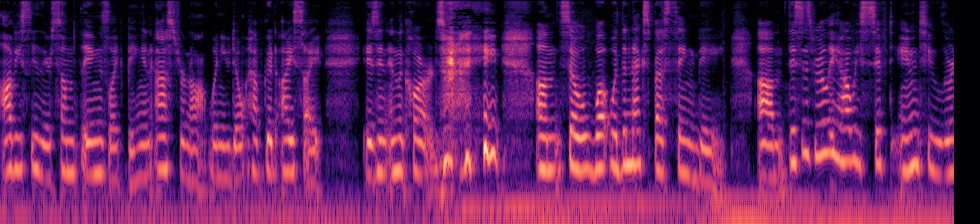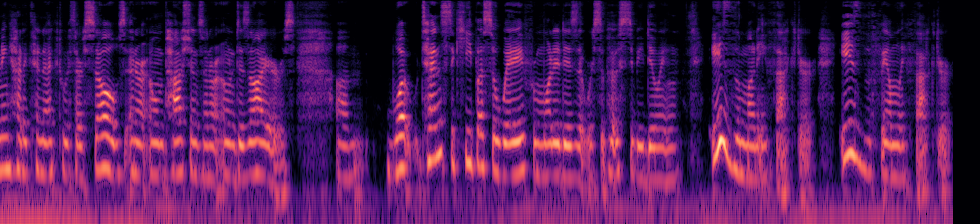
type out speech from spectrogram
Obviously, there's some things like being an astronaut when you don't have good eyesight isn't in the cards, right? Um, so, what would the next best thing be? Um, this is really how we sift into learning how to connect with ourselves and our own passions and our own desires. Um, what tends to keep us away from what it is that we're supposed to be doing is the money factor, is the family factor,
